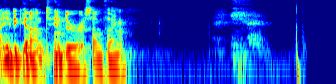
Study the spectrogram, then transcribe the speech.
I need to get on Tinder or something.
